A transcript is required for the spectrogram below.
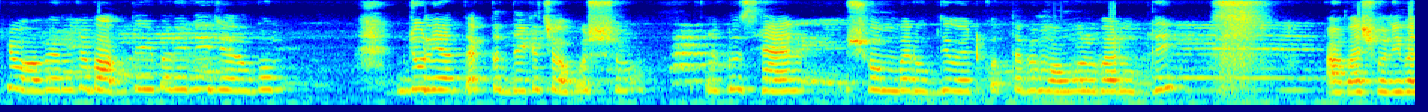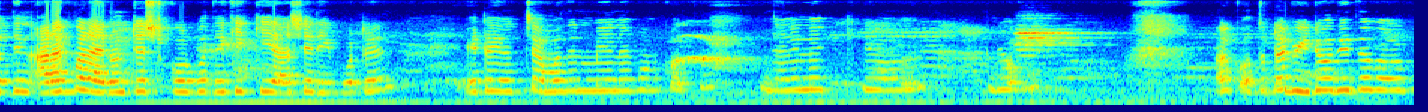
কী হবে আমি তো ভাবতেই পারিনি যে এরকম জুনিয়র ডাক্তার দেখেছে অবশ্য। এখন স্যার সোমবার অবধি ওয়েট করতে হবে, মঙ্গলবার অবধি। আবার শনিবার দিন আরেকবার আয়রন টেস্ট করব, দেখি কি আসে রিপোর্টে এটাই হচ্ছে আমাদের মেন এখন কথা। জানি না কী হবে আর কতটা ভিডিও দিতে পারব?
